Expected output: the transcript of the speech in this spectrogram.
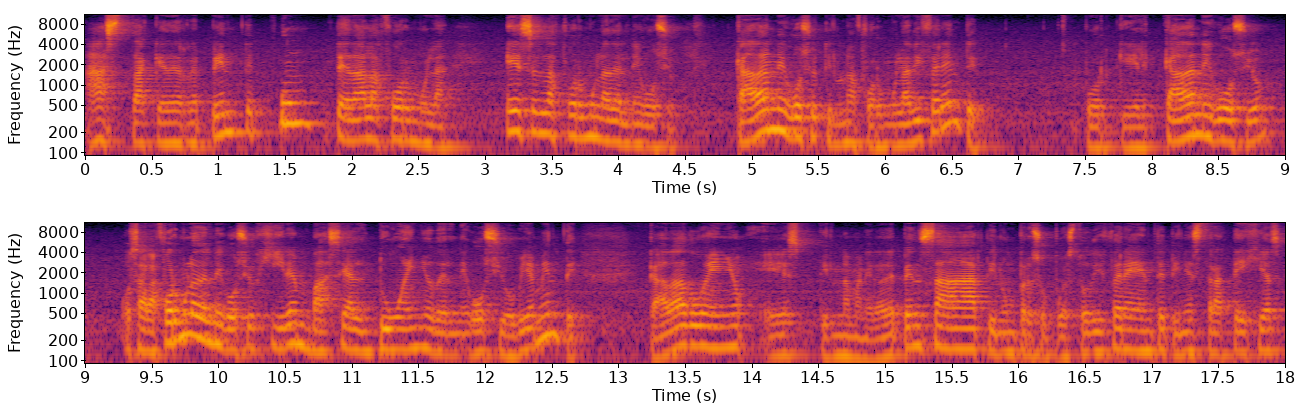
hasta que de repente, ¡pum!, te da la fórmula. Esa es la fórmula del negocio. Cada negocio tiene una fórmula diferente, porque el, cada negocio, o sea, la fórmula del negocio gira en base al dueño del negocio, obviamente. Cada dueño es, tiene una manera de pensar, tiene un presupuesto diferente, tiene estrategias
